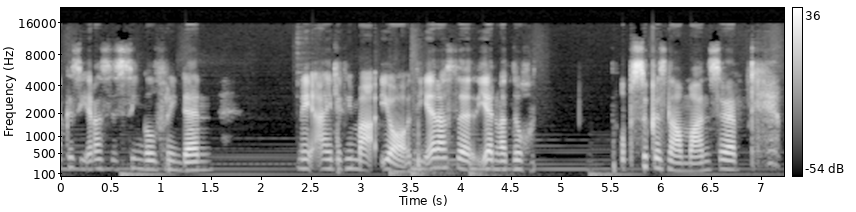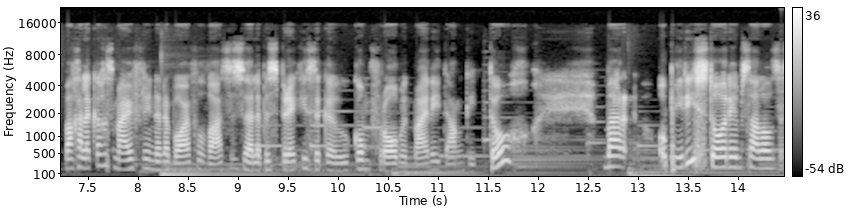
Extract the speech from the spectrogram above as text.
ek is die enigste single vriendin. Nee, eintlik nie, maar ja, die enigste een wat nog op soek is na 'n man. So, maar gelukkig is my vriendinne baie volwasse, so hulle bespreek nie sulke hoekom vra met my nie, dankie tog. Maar op hierdie stadium sal ons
